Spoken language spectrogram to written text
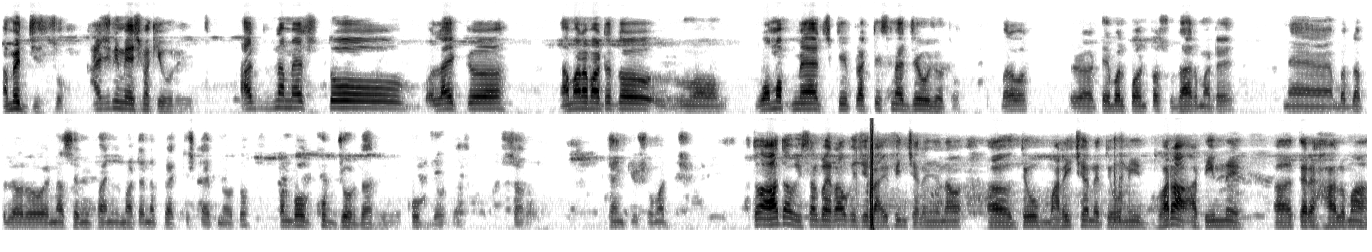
અમે જ જીતશું. આજની મેચમાં કેવું રહ્યું? આજના મેચ તો લાઈક અમારા માટે તો વોર્મઅપ મેચ કે પ્રેક્ટિસ મેચ જેવું જ હતું. બરાબર? ટેબલ પોઈન્ટ પર સુધાર માટે ને બધા પ્લેયરો એના સેમિફાઇનલ માટેના પ્રેક્ટિસ ટાઈપનો હતો. પણ બહુ ખૂબ જોરદાર રહ્યું. ખૂબ જોરદાર. સારો. થેન્ક યુ સો મચ તો આ હતા વિશાલભાઈ રાવ કે જે લાઈફ ઇન ચેલેન્જના તેઓ માલિક છે અને તેઓની દ્વારા આ ટીમને અત્યારે હાલમાં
